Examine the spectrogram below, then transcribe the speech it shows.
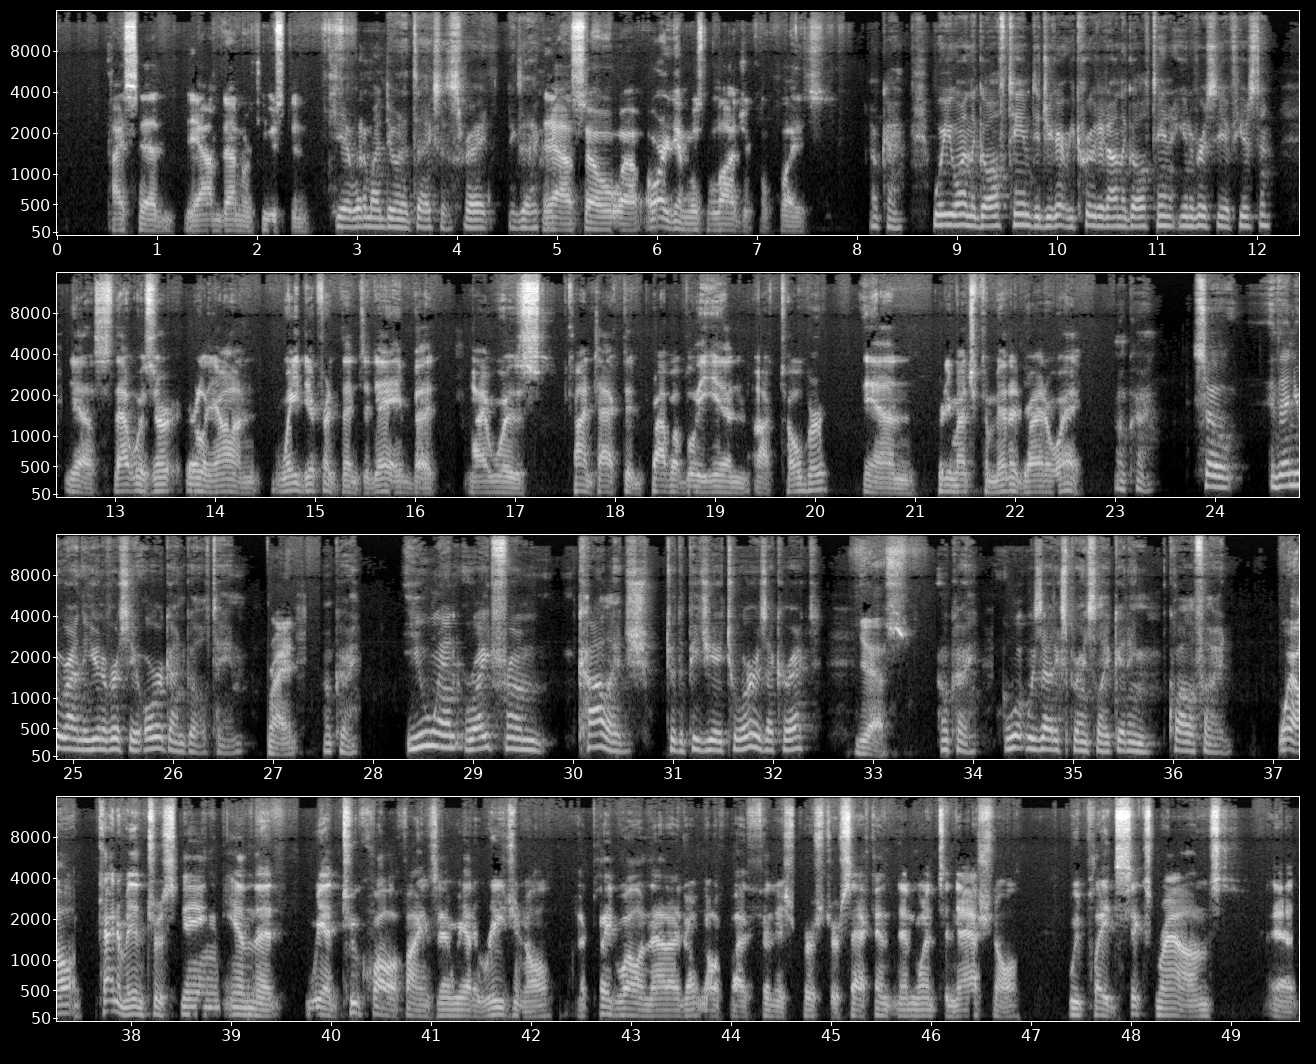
I said, Yeah, I'm done with Houston. Yeah, what am I doing in Texas? Right, exactly. Yeah, so uh, Oregon was the logical place. Okay. Were you on the golf team? Did you get recruited on the golf team at University of Houston? Yes, that was early on, way different than today, but I was contacted probably in October and pretty much committed right away. Okay. So, and then you were on the University of Oregon golf team. Right. Okay. You went right from college to the PGA Tour, is that correct? Yes. Okay. What was that experience like getting qualified? Well, kind of interesting in that we had two qualifyings then. We had a regional. I played well in that. I don't know if I finished first or second. Then went to national. We played six rounds at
